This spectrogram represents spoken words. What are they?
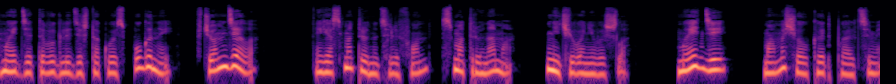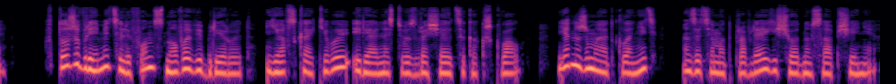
«Мэдди, ты выглядишь такой испуганной. В чем дело?» Я смотрю на телефон, смотрю на ма. Ничего не вышло. «Мэдди!» — мама щелкает пальцами. В то же время телефон снова вибрирует. Я вскакиваю, и реальность возвращается как шквал. Я нажимаю «Отклонить», а затем отправляю еще одно сообщение.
